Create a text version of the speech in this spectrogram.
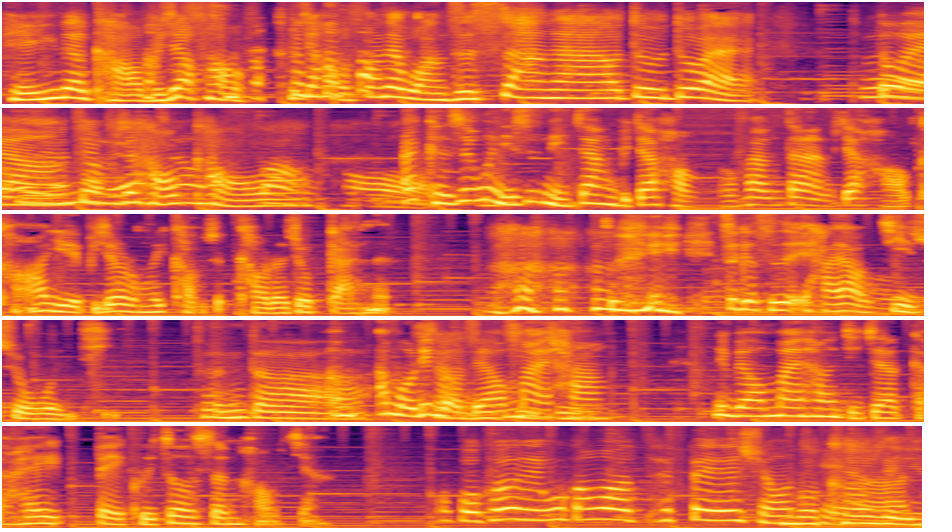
平的烤比较好，比较好放在网子上啊，对不对？对啊，这样比较好烤啊。哎，可是问题是你这样比较好放，当然比较好烤啊，也比较容易烤，烤了就干了。所以这个是还要有技术问题。真的啊！阿摩，你不要卖夯，你不要卖夯，直接把黑白开做生蚝酱。我不可以，我感觉太白太不可以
